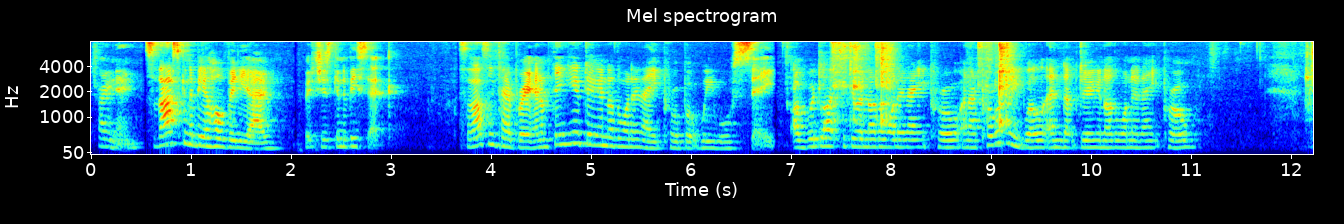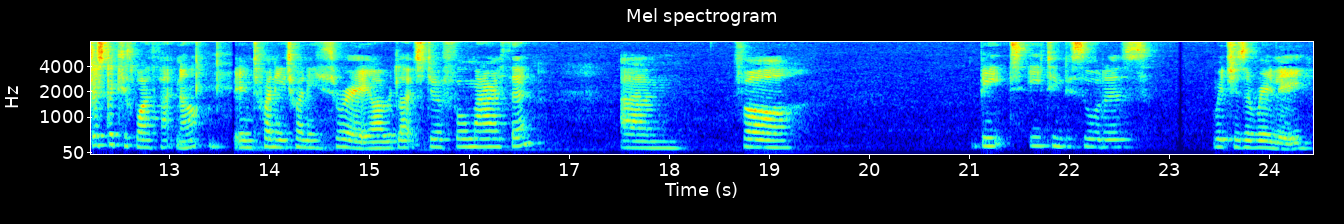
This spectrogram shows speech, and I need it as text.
training. So that's going to be a whole video, which is going to be sick. So that's in February and I'm thinking of doing another one in April, but we will see. I would like to do another one in April and I probably will end up doing another one in April. Just because why the fact not? In 2023, I would like to do a full marathon um, for Beat Eating Disorders, which is a really,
